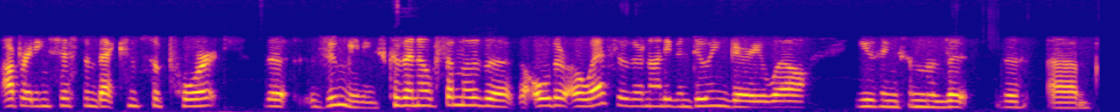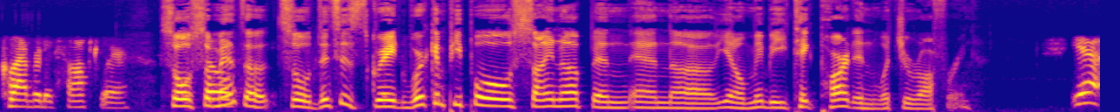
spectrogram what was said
operating system that can support the Zoom meetings? Because I know some of the, the older OSs are not even doing very well using some of the the um, collaborative software. So Samantha, so this is great. Where can people sign up and and uh, you know maybe take part in what you're offering? Yeah,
